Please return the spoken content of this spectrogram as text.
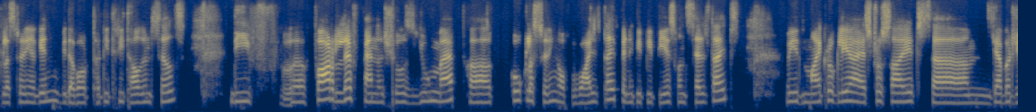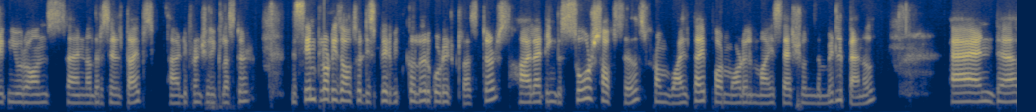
clustering again with about 33,000 cells. The uh, far left panel shows UMAP uh, co-clustering of wild type and APPPS1 cell types with microglia, astrocytes, um, GABAergic neurons, and other cell types uh, differentially clustered. The same plot is also displayed with color-coded clusters, highlighting the source of cells from wild type or model mice as shown in the middle panel and uh,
